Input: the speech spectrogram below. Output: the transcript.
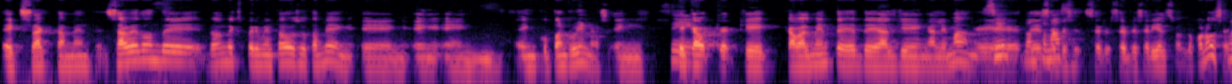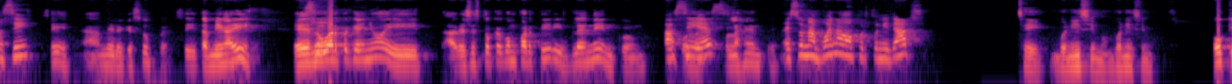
Exactamente. ¿Sabe dónde, dónde he experimentado eso también? En, en, en, en Copán Ruinas, en, Sí. que, que- que cabalmente es de alguien alemán, Sí, eh, de Cervecería El Sol. ¿Lo conoce? ¿Así? Sí, ah, mire, qué súper. Sí, también ahí. Es Sí. lugar pequeño y a veces toca compartir y blend in con, Así con, la, es. con la gente. Es una buena oportunidad. Sí, buenísimo, buenísimo. Ok,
